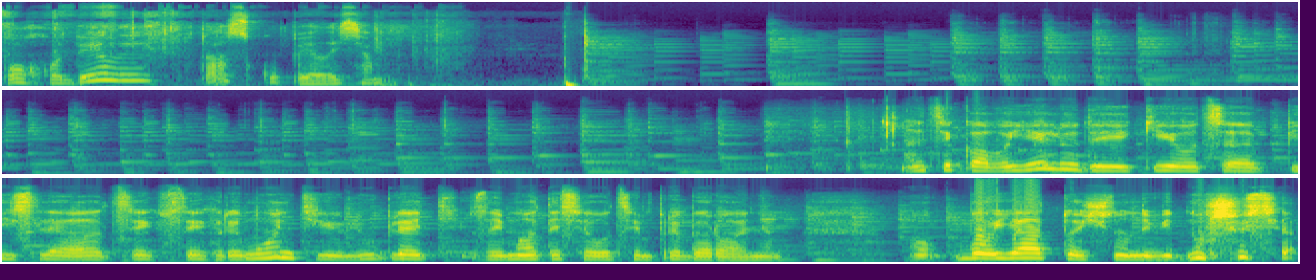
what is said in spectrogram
походили та скупилися. Цікаво, є люди, які оце після цих всіх ремонтів люблять займатися оцим прибиранням. Бо я точно не відношуся.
